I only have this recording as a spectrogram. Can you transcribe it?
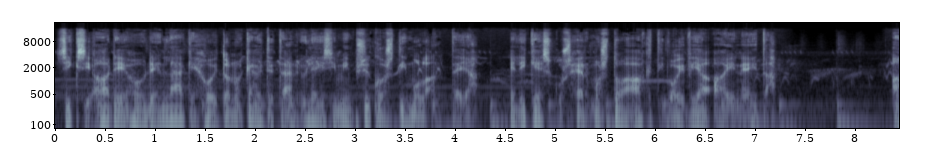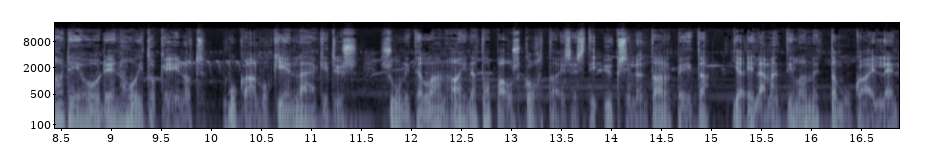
Siksi ADHDn lääkehoitona käytetään yleisimmin psykostimulantteja, eli keskushermostoa aktivoivia aineita. ADHDn hoitokeinot, mukaan lukien lääkitys, suunnitellaan aina tapauskohtaisesti yksilön tarpeita ja elämäntilannetta mukaillen.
